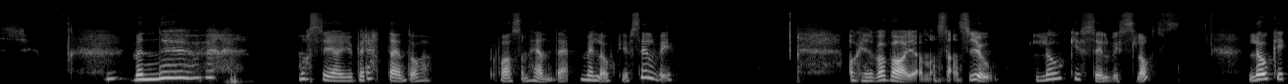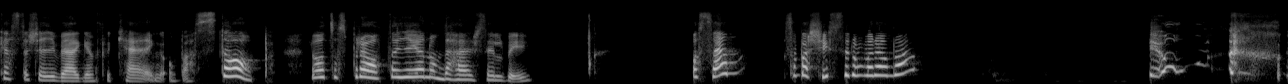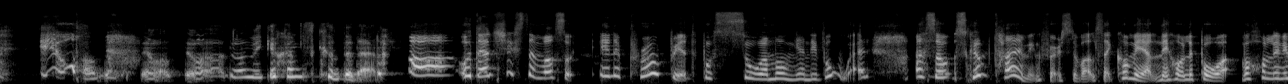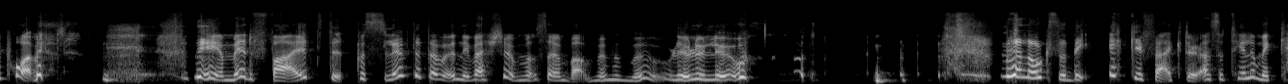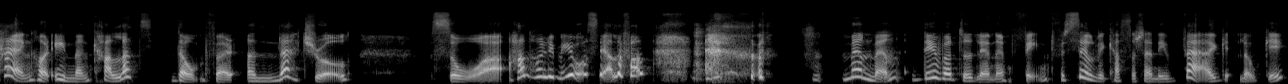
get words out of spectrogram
Mm. Men nu måste jag ju berätta ändå vad som hände med Loki och Sylvie. Okej, var var jag någonstans? Jo, Loki och Sylvie slåss. Loki kastar sig i vägen för Kang och bara stopp! Låt oss prata igenom det här Sylvie. Och sen så bara kysser de varandra. Jo! jo! Ja, det, var, det, var, det var mycket skämskudde där. Ja, och den kyssen var så inappropriate på så många nivåer. Alltså skum timing first of all. Så här, kom igen, ni håller på, vad håller ni på med? Det är mid-fight typ på slutet av universum och sen bara lululu. Men också the icky factor, alltså till och med Kang har innan kallat dem för unnatural. Så uh, han håller med oss i alla fall. men men, det var tydligen en fint för Sylvie kastar sen iväg Loki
